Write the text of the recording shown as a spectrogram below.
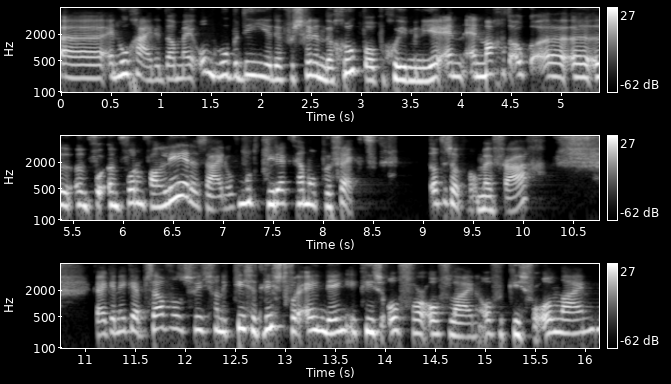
Uh, en hoe ga je er dan mee om? Hoe bedien je de verschillende groepen op een goede manier? En, en mag het ook uh, een, een vorm van leren zijn of moet het direct helemaal perfect? Dat is ook wel mijn vraag. Kijk, en ik heb zelf wel zoiets van, ik kies het liefst voor één ding. Ik kies of voor offline of ik kies voor online.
